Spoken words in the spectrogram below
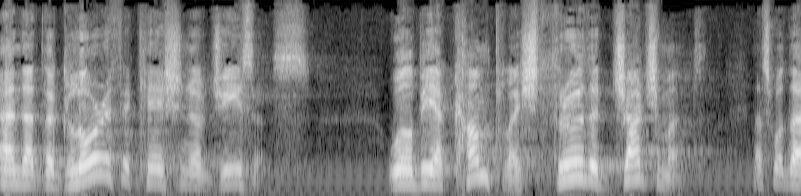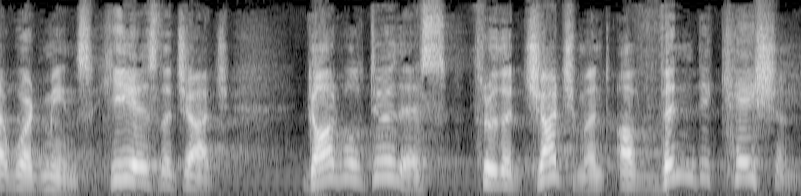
and that the glorification of Jesus will be accomplished through the judgment. That's what that word means. He is the judge. God will do this through the judgment of vindication,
